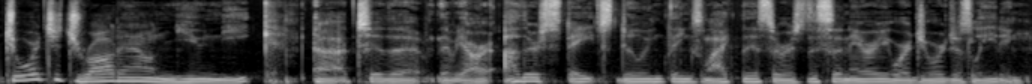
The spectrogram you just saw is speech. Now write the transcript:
Georgia Drawdown unique uh, to the, are other states doing things like this, or is this an area where Georgia's leading?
